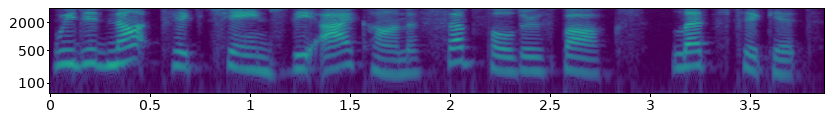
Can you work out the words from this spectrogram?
We did not tick change the icon of subfolders box, let's tick it.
